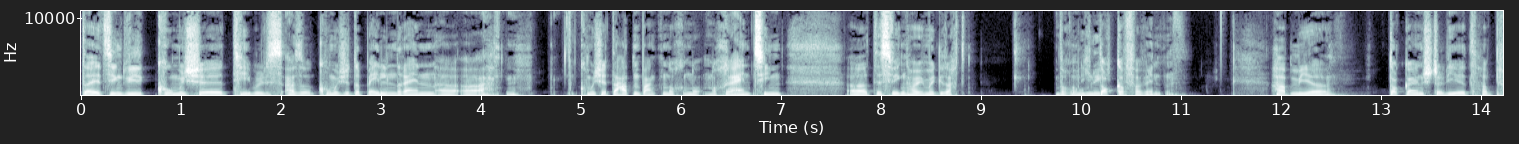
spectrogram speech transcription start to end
da jetzt irgendwie komische Tables, also komische Tabellen rein, äh, äh, komische Datenbanken noch, noch, noch reinziehen. Äh, deswegen habe ich mir gedacht, warum, Warum nicht, nicht? Docker verwenden? Habe mir Docker installiert, habe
